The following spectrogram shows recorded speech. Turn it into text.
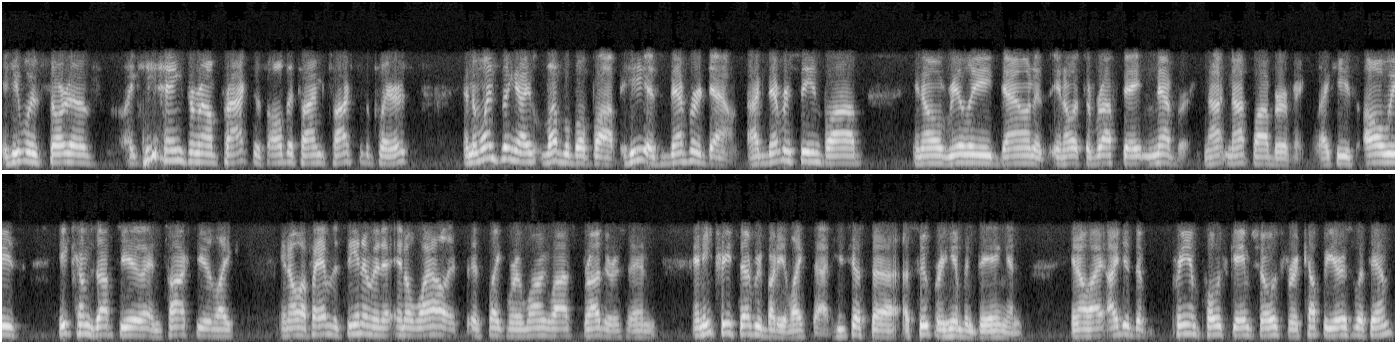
he was sort of like he hangs around practice all the time, talks to the players. And the one thing I love about Bob, he is never down. I've never seen Bob, you know, really down. You know, it's a rough day. Never. Not not Bob Irving. Like he's always he comes up to you and talks to you like, you know, if I haven't seen him in a, in a while, it's it's like we're long lost brothers. And and he treats everybody like that. He's just a, a superhuman being. And you know, I, I did the pre and post game shows for a couple years with him,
